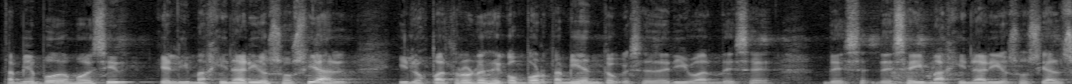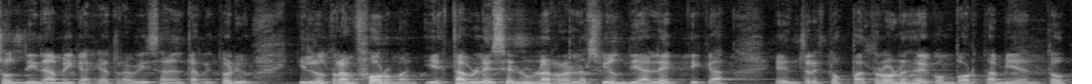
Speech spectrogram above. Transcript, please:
también podemos decir que el imaginario social y los patrones de comportamiento que se derivan de ese, de ese, imaginario social son dinámicas que atraviesan el territorio y lo transforman y establecen una relación dialéctica entre estos patrones de comportamiento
